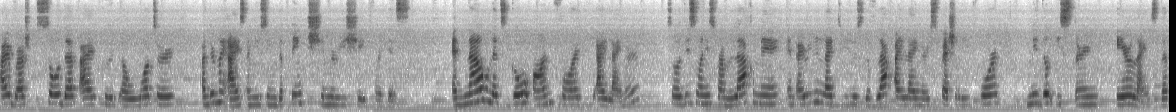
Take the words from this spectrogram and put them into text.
eye brush, so that I could uh, water under my eyes. I'm using the pink shimmery shade for this. And now let's go on for the eyeliner. So this one is from Lakme and I really like to use the black eyeliner especially for Middle Eastern airlines that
